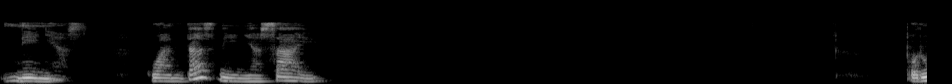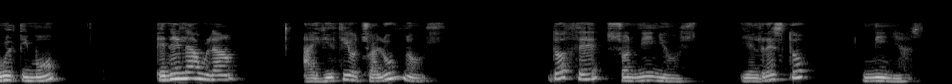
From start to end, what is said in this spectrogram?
niñas. ¿Cuántas niñas hay? Por último, en el aula hay 18 alumnos. 12 son niños y el resto niñas.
